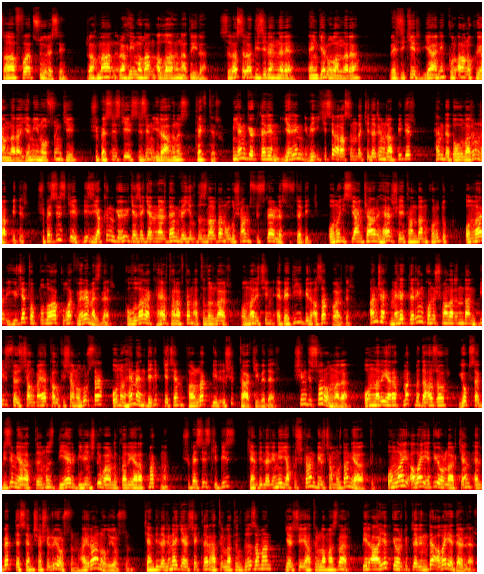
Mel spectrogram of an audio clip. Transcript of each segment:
Saffat Suresi Rahman Rahim olan Allah'ın adıyla sıra sıra dizilenlere, engel olanlara ve zikir yani Kur'an okuyanlara yemin olsun ki şüphesiz ki sizin ilahınız tektir. Hem göklerin, yerin ve ikisi arasındakilerin Rabbidir hem de doğuların Rabbidir. Şüphesiz ki biz yakın göğü gezegenlerden ve yıldızlardan oluşan süslerle süsledik. Onu isyankar her şeytandan koruduk. Onlar yüce topluluğa kulak veremezler. Kovularak her taraftan atılırlar. Onlar için ebedi bir azap vardır. Ancak meleklerin konuşmalarından bir söz çalmaya kalkışan olursa onu hemen delip geçen parlak bir ışık takip eder. Şimdi sor onlara, onları yaratmak mı daha zor yoksa bizim yarattığımız diğer bilinçli varlıkları yaratmak mı? Şüphesiz ki biz kendilerini yapışkan bir çamurdan yarattık. Onlar alay ediyorlarken elbette sen şaşırıyorsun, hayran oluyorsun. Kendilerine gerçekler hatırlatıldığı zaman gerçeği hatırlamazlar. Bir ayet gördüklerinde alay ederler.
